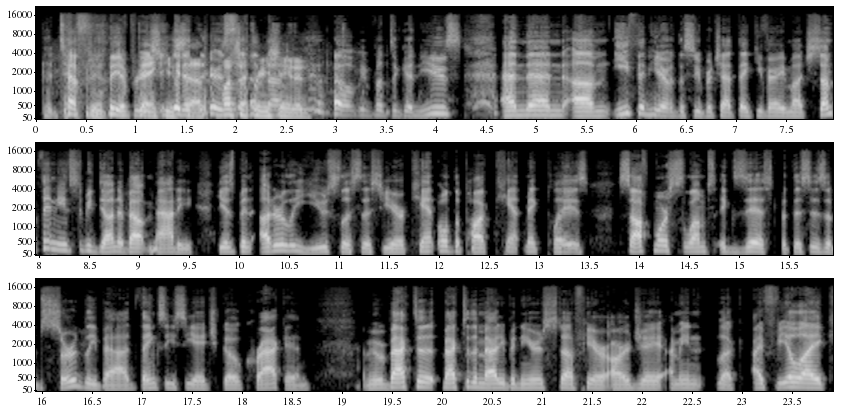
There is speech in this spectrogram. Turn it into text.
Definitely appreciate Thank you, Seth. Much Seth. appreciated. I hope he put to good use. And then um, Ethan here with the super chat. Thank you very much. Something needs to be done about Matty. He has been utterly useless this year. Can't hold the puck. Can't make plays. Sophomore slumps exist, but this is absurdly bad. Thanks, ECH. Go Kraken. I mean, we're back to back to the Matty Beniers stuff here, RJ. I mean, look, I feel like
